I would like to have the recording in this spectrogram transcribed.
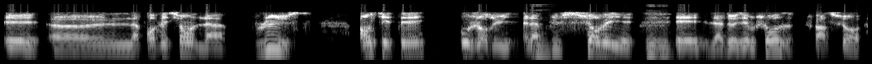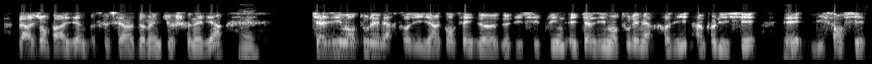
est la profession la plus enquêtée aujourd'hui, elle a Mm. plus surveillé. Mm, mm. Et la deuxième chose, je parle sur la région parisienne parce que c'est un domaine que je connais bien, quasiment tous les mercredis, il y a un conseil de, de discipline et quasiment tous les mercredis, un policier est licencié.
